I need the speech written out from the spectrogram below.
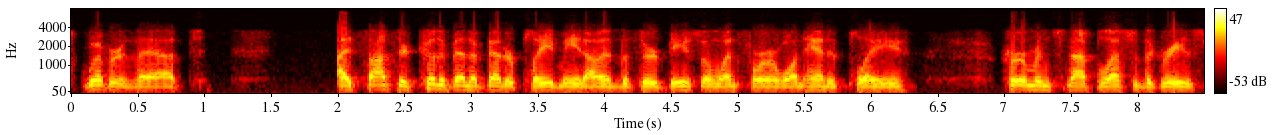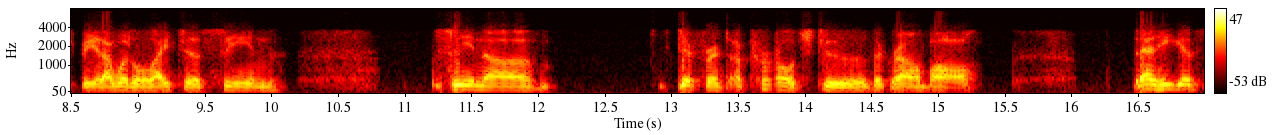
squibber that I thought there could have been a better play made on. The third baseman went for a one-handed play. Herrmann's not blessed with the greatest speed. I would have liked to have seen seen a different approach to the ground ball. Then he gets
